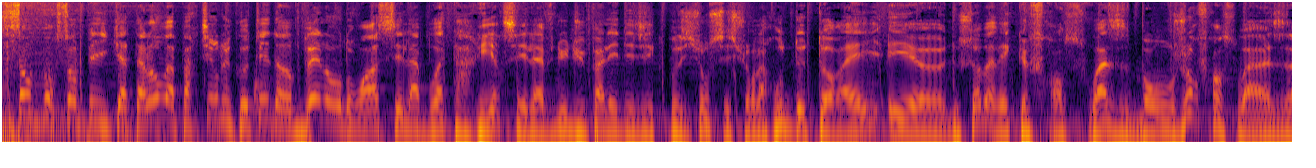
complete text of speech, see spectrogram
100% pays catalan, on va partir du côté d'un bel endroit, c'est la boîte à rire, c'est l'avenue du Palais des Expositions, c'est sur la route de Toreil et euh, nous sommes avec Françoise. Bonjour Françoise.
